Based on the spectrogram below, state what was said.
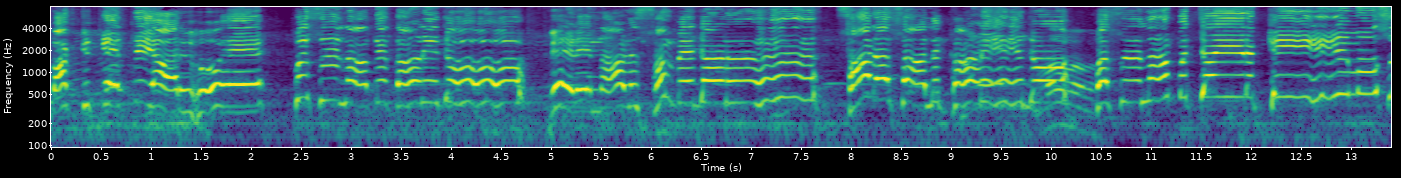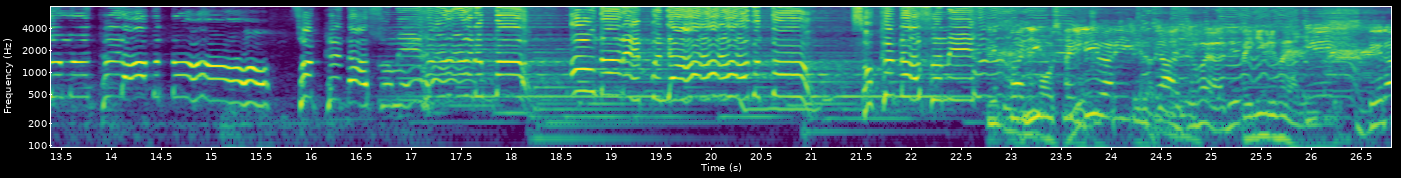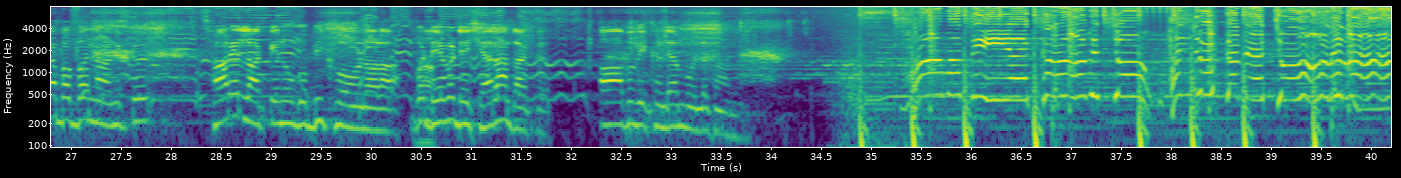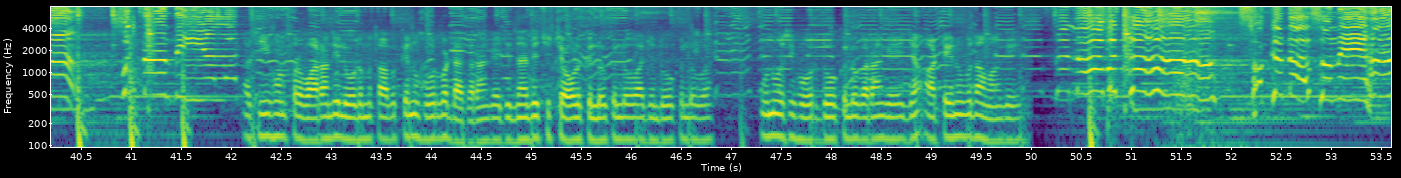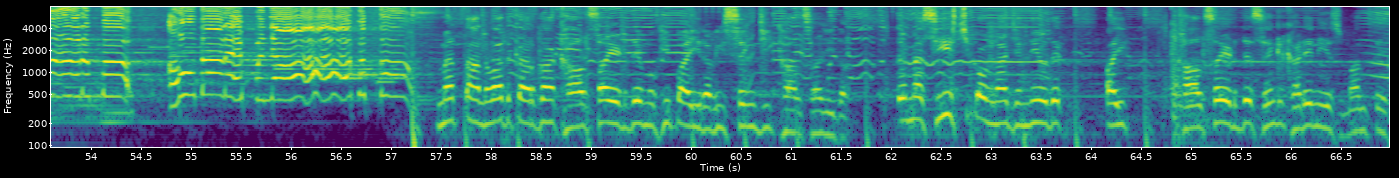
ਪੱਕ ਕੇ ਤਿਆਰ ਹੋਏ ਫਸਲਾਂ ਦੇ ਦਾਣੇ ਜੋ ਵੇਲੇ ਨਾਲ ਸੰਭੇ ਜਾਣ ਸਾਰਾ ਸਾਲ ਖਾਣੇ ਜੋ ਫਸਲਾਂ ਬਚਾਈ ਰੱਖੀ ਮੌਸਮ ਖਰਾਬ ਤੋਂ ਸੁੱਖ ਦਾ ਸੁਨੇਹਾ ਰੱਬਾ ਆਉਂਦਾ ਰੇ ਪੰਜਾਬ ਤੋਂ ਸੁੱਖ ਦਾ ਸੁਨੇਹਾ। ਦੇਖੋ ਜੀ ਪਹਿਲੀ ਵਾਰੀ ਇਤਿਹਾਸ 'ਚ ਹੋਇਆ ਜੀ ਪਹਿਲੀ ਵਾਰੀ ਹੋਇਆ ਜੀ। ਡੇਰਾ ਬੱਬਾ ਨਾਨਕ ਸਾਰੇ ਇਲਾਕੇ ਨੂੰ ਗੋਭੀ ਖਵਾਉਣ ਵਾਲਾ ਵੱਡੇ ਵੱਡੇ ਸ਼ਹਿਰਾਂ ਤੱਕ ਆਪ ਵੇਖਣ ਲਿਆ ਮੁੱਲ ਖਾਣ ਮਾਵਾਂ ਦੀਆਂ ਅੱਖਾਂ ਵਿੱਚੋਂ ਹੰਝੂ ਕਦੇ ਚੋਣ ਨਾ ਪੁੱਤਾਂ ਦੀਆਂ ਲੱਤਾਂ ਅਸੀਂ ਹੁਣ ਪਰਿਵਾਰਾਂ ਦੀ ਲੋੜ ਮੁਤਾਬਕ ਇਹਨੂੰ ਹੋਰ ਵੱਡਾ ਕਰਾਂਗੇ ਜਿੱਦਾਂ ਇਹਦੇ ਚ ਚੌਲ ਕਿਲੋ ਕਿਲੋ ਆ ਜਾਂ 2 ਕਿਲੋ ਆ ਉਹਨੂੰ ਅਸੀਂ ਹੋਰ 2 ਕਿਲੋ ਕਰਾਂਗੇ ਜਾਂ ਆਟੇ ਨੂੰ ਵਧਾਵਾਂਗੇ। ਮੈਂ ਧੰਨਵਾਦ ਕਰਦਾ ਖਾਲਸਾ ਏਡ ਦੇ ਮੁਖੀ ਭਾਈ ਰਵੀ ਸਿੰਘ ਜੀ ਖਾਲਸਾ ਜੀ ਦਾ। ਤੇ ਮੈਂ ਸੀਸ ਝੁਕਾਉਣਾ ਜਿੰਨੇ ਉਹਦੇ ਭਾਈ ਖਾਲਸਾ ਏਡ ਦੇ ਸਿੰਘ ਖੜੇ ਨੇ ਇਸ ਬੰਦ ਤੇ।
